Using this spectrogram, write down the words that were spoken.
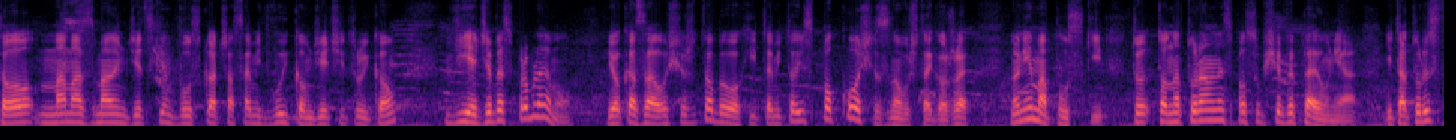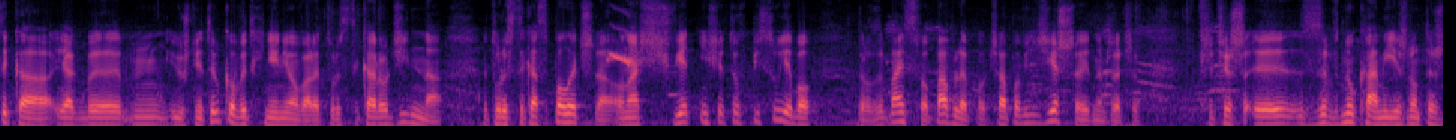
to mama z małym dzieckiem w wózku, a czasami dwójką dzieci, trójką, wjedzie bez problemu. I okazało się, że to było hitem i to jest pokłosie znowuż tego, że no nie ma pustki. To, to naturalny sposób się wypełnia. I ta turystyka jakby mm, już nie tylko wytchnieniowa, ale turystyka rodzinna, turystyka społeczna, ona świetnie się tu wpisuje, bo drodzy Państwo, Pawle, trzeba powiedzieć jeszcze jedną rzeczy. Przecież y, z wnukami jeżdżą też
